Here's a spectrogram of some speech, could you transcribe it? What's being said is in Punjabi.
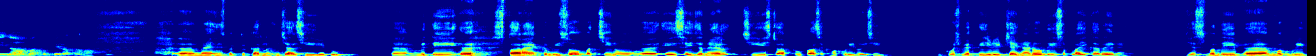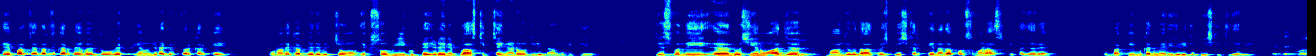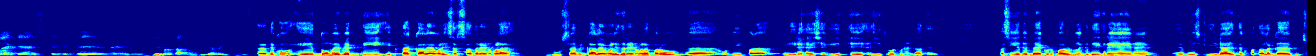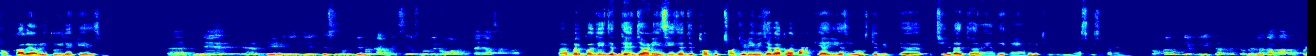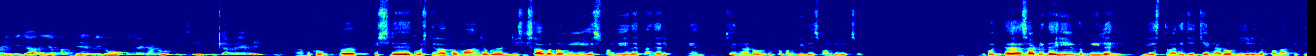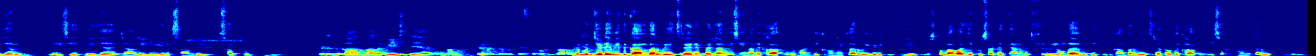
ਕੀ ਨਾਮ ਆ ਤੇ ਕਿਹੜਾ ਥਾਣਾ ਆਪਣਾ ਮੈਂ ਇੰਸਪੈਕਟਰ ਕਰਨ ਇੰਚਾਰਜ ਸੀ 2 ਮਿਤੀ 17/1/2025 ਨੂੰ ਏਐਸਆਈ ਜਰਨੈਲ ਸੀ ਸਟਾਫ 2 ਪਾਸ ਇੱਕ ਮੁਖਬਰੀ ਹੋਈ ਸੀ ਕਿ ਕੁਝ ਵਿਅਕਤੀ ਜਿਹੜੀ ਚਾਈਨਾ ਡੋਰ ਦੀ ਸਪਲਾਈ ਕਰ ਰਹੇ ਨੇ। ਜਿਸ ਸੰਬੰਧੀ, ਅਹ ਤੇ ਪਰਚਾ ਦਰਜ ਕਰਦੇ ਹੋਏ ਦੋ ਵਿਅਕਤੀਆਂ ਨੂੰ ਜਿਹੜਾ ਗ੍ਰਿਫਤਾਰ ਕਰਕੇ ਉਹਨਾਂ ਦੇ ਕਬਜ਼ੇ ਦੇ ਵਿੱਚੋਂ 120 ਗੁੱਟੇ ਜਿਹੜੇ ਨੇ ਪਲਾਸਟਿਕ ਚਾਈਨਾ ਡੋਰ ਜਿਹੜੀ ਬਰਾਮਦ ਕੀਤੀ ਹੈ। ਜਿਸ ਸੰਬੰਧੀ ਦੋਸ਼ੀਆਂ ਨੂੰ ਅੱਜ ਮਾਨਯੋਗ ਅਦਾਲਤ ਵਿੱਚ ਪੇਸ਼ ਕਰਕੇ ਇਹਨਾਂ ਦਾ ਪੁਲਿਸ ਰਿਮਾਂਡ ਹਾਸਲ ਕੀਤਾ ਜਾ ਰਿਹਾ। ਹੈ ਤੇ ਬਾਕੀ ਮੁਕਦਮੇ ਦੀ ਜਿਹੜੀ ਤਫਤੀਸ਼ ਕੀਤੀ ਜਾ ਰਹੀ ਹੈ। ਇਹ ਕਿੱਥੋਂ ਲੈ ਕੇ ਆਏ ਕਿੱਥੇ ਇਹਨੇ ਲੇਬਰ ਕਰਨੀ ਸੀ ਜਾਂ ਵੇਚਣੀ ਸੀ? ਦੇਖੋ ਇਹ ਦੋਵੇਂ ਵਿਅਕਤੀ ਇੱਕ ਤਾਂ ਕਾਲਿਆਂ ਵਾਲੀ ਸਰਸਾ ਦਾ ਰਹਿਣ ਵਾਲਾ ਇੱਥੇ ਅਜੀਤ ਰੋਡ ਬਠਿੰਡਾ ਤੇ। ਅਸੀਂ ਇਹਦੇ ਬੈਕਵਰਡ ਫਾਰਵਰਡ ਲਿੰਕ ਦੇਖ ਰਹੇ ਹਾਂ ਇਹਨੇ ਬੇਸਿਕਲੀ ਜਿਹੜਾ ਅੱਜ ਤੱਕ ਪਤਾ ਲੱਗਾ ਹੈ ਪਿੱਛੋਂ ਕਾਲਿਆਂ ਵਾਲੀ ਤੋਂ ਹੀ ਲੈ ਕੇ ਆਏ ਸੀ। ਜਿਹਨੇ ਦੇਣੀ ਜਿਸ ਨੂੰ ਡਿਲੀਵਰ ਕਰਨੀ ਸੀ ਉਸ ਨੂੰ ਵੀ ਇਨਵੋਲਵ ਕੀਤਾ ਜਾ ਸਕਦਾ? ਬਿਲਕੁਲ ਜੀ ਜਿੱਥੇ ਜਾਣੀ ਸੀ ਜਾਂ ਜਿੱਥੋਂ ਪਿੱਛੋਂ ਜਿਹੜੀ ਵੀ ਜਗ੍ਹਾ ਤੋਂ ਇਹ ਬਣ ਕੇ ਆਈ ਅਸੀਂ ਉਸ ਦੇ ਵੀ ਪਿੱਛੇ ਜਿਹੜਾ ਜਾ ਰਹੇ ਹਾਂ ਦੇਖ ਰਹੇ ਹਾਂ ਉਹਦੇ ਵਿੱਚ ਇਹਦੀ ਇਨਵੈਸਟੀਗੇਸ਼ਨ ਕਰ ਰਹੇ ਹਾਂ ਲੋਕਾਂ ਨੂੰ ਕੀ ਅਪੀਲ ਕਰਨਾ ਚਾਹੁੰਦੇ ਲਗਾਤਾਰ ਫੜੀ ਵੀ ਜਾ ਰਹੀ ਆ ਪਰ ਫਿਰ ਵੀ ਲੋਕ ਚਾਈਨਾ ਡੋਰ ਦੀ ਖਰੀਦ ਵੀ ਕਰ ਰਹੇ ਆ ਵੇਚ ਵੀ ਰਹੇ ਦੇਖੋ ਪਿਛਲੇ ਕੁਝ ਦਿਨਾਂ ਤੋਂ ਮਾਨਯੋਗ ਡੀਸੀ ਸਾਹਿਬ ਵੱਲੋਂ ਵੀ ਇਸ ਸੰਬੰਧੀ ਹਦਾਇਤਾਂ ਜਾਰੀ ਕੀਤੀਆਂ ਚਾਈਨਾ ਡੋਰ ਦੀ ਪਾਬੰਦੀ ਦੇ ਸੰਬੰਧ ਵਿੱਚ। ਦੇਖੋ ਸਾਡੀ ਤਾਂ ਇਹੀ ਅਪੀਲ ਹੈ ਵੀ ਇਸ ਤਰ੍ਹਾਂ ਦੀ ਜੇ ਚਾਈਨਾ ਡੋਰ ਦੀ ਜਿਹੜੀ ਵਰਤੋਂ ਨਾ ਕੀਤੀ ਜਾਵੇ ਜਿਹੜੀ ਸਿਹਤ ਲਈ ਜਾਂ ਜਾਨ ਲਈ ਜਿਹੜੀ ਨੁਕਸਾਨਦੇਹੀ ਸਭ ਤੋਂ ਹੈ। ਜਿਹੜੇ ਦੁਕਾਨਦਾਰ ਵੇਚਦੇ ਆ ਉਹਨਾਂ ਨੂੰ ਕੀ ਕਹਿਣਾ ਚਾਹੁੰਦੇ ਕਿਸ ਤਰ੍ਹਾਂ ਦੀ ਕਾਰਵਾਈ ਦੇਖੋ? ਜਿਹੜੇ ਵੀ ਦੁਕਾਨਦਾਰ ਵੇਚ ਰਹੇ ਨੇ ਪਹਿਲਾਂ ਵੀ ਅਸੀਂ ਇਹਨਾਂ ਦੇ ਖਿਲਾਫ ਜਿਹੜੀ ਬਣਦੀ ਕਾਨੂੰਨੀ ਕਾਰਵਾਈ ਜਿਹੜੀ ਕੀਤੀ ਹੈ ਇਸ ਤੋਂ ਇਲਾਵਾ ਜੇ ਕੋਈ ਸਾਡੇ ਧਿਆਨ ਵਿੱਚ ਫਿਰ ਵੀ ਆਉਂਦਾ ਹੈ ਵੀ ਜੇ ਕੋਈ ਦੁਕਾਨਦਾਰ ਵੇਚ ਰਿਹਾ ਤਾਂ ਉਹਦੇ ਖਿਲਾਫ ਜਿਹੜੀ ਸਖਤ ਕਾਨੂੰਨੀ ਕਾਰਵਾਈ ਕੀਤੀ ਜਾਵੇ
